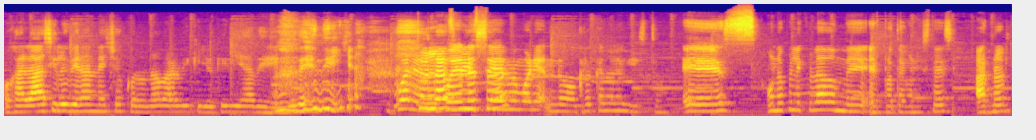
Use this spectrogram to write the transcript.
Ojalá así lo hubieran hecho con una Barbie que yo quería de, de niña. Bueno, ¿Tú la has ¿pueden visto? hacer memoria? No, creo que no la he visto. Es una película donde el protagonista es Arnold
